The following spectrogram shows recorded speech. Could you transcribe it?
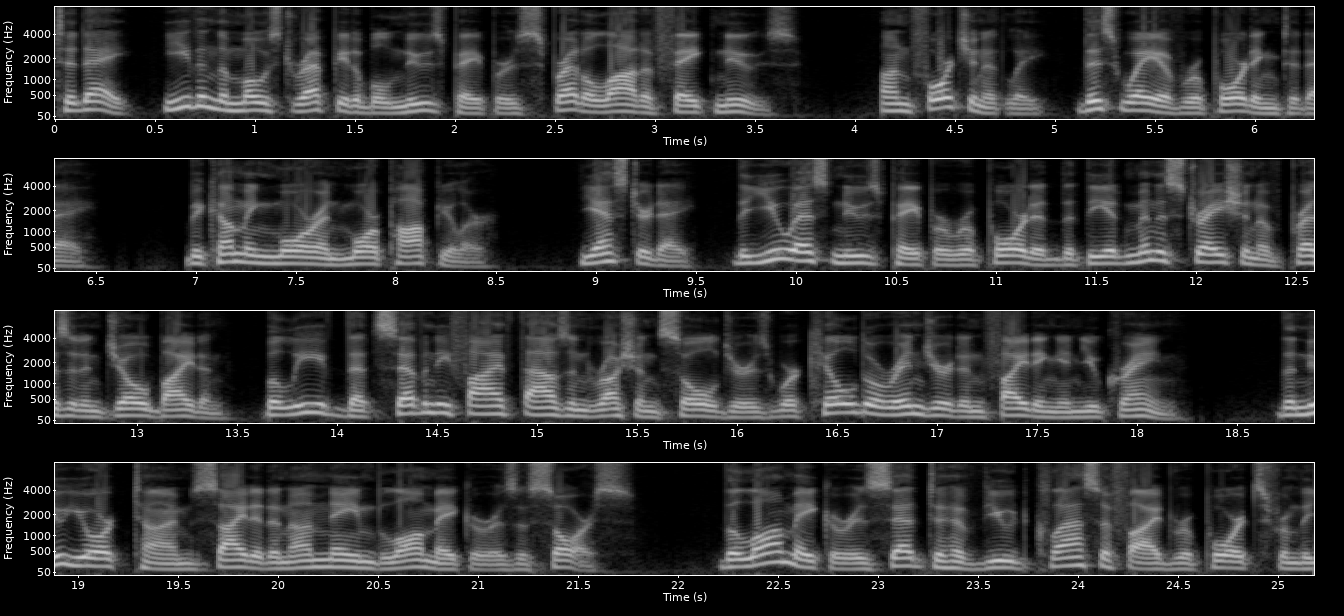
Today, even the most reputable newspapers spread a lot of fake news. Unfortunately, this way of reporting today becoming more and more popular Yesterday, the U.S. newspaper reported that the administration of President Joe Biden believed that 75,000 Russian soldiers were killed or injured in fighting in Ukraine. The New York Times cited an unnamed lawmaker as a source. The lawmaker is said to have viewed classified reports from the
